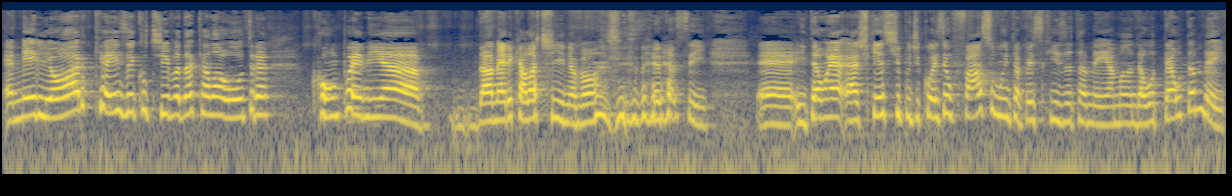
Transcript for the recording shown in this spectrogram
é melhor que a executiva daquela outra companhia da América Latina, vamos dizer assim. É, então, é, acho que esse tipo de coisa eu faço muita pesquisa também, Amanda. Hotel também.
